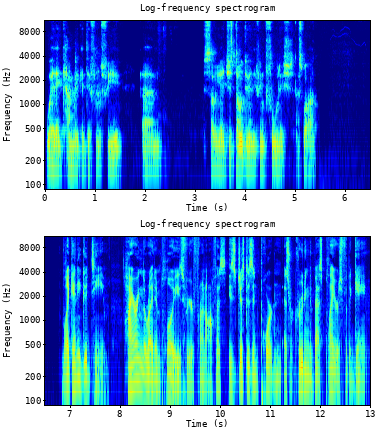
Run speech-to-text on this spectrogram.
where they can make a difference for you. Um, so yeah, just don't do anything foolish. That's what I, Like any good team, hiring the right employees for your front office is just as important as recruiting the best players for the game.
